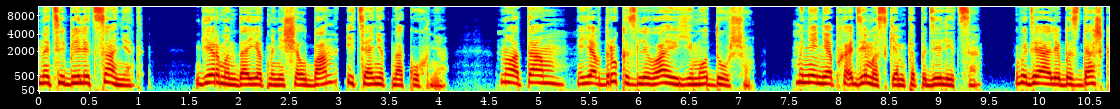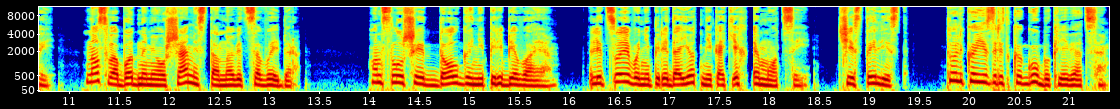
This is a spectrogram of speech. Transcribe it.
на тебе лица нет. Герман дает мне щелбан и тянет на кухню. Ну а там я вдруг изливаю ему душу. Мне необходимо с кем-то поделиться. В идеале бы с Дашкой, но свободными ушами становится выбор. Он слушает долго, не перебивая. Лицо его не передает никаких эмоций. Чистый лист. Только изредка губы кривятся,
